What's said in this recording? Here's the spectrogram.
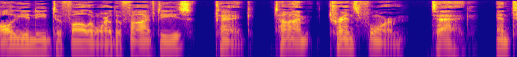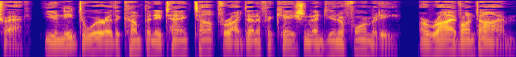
all you need to follow are the 5 T's, tank, time, transform, tag, and track. You need to wear the company tank top for identification and uniformity, arrive on time,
